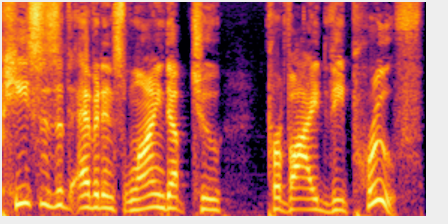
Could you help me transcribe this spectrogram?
pieces of evidence lined up to provide the proof.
